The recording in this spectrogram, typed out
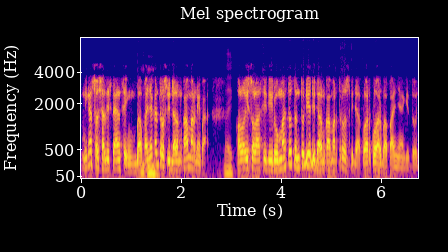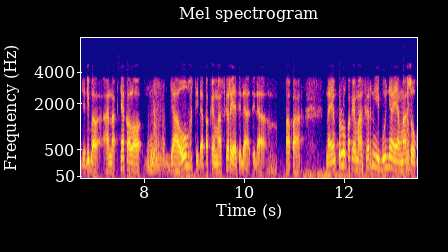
ini kan social distancing. Bapaknya hmm. kan terus di dalam kamar nih pak. Baik. Kalau isolasi di rumah tuh tentu dia di dalam kamar terus tidak keluar keluar bapaknya gitu. Jadi anaknya kalau jauh tidak pakai masker ya tidak tidak apa-apa. Nah, yang perlu pakai masker nih ibunya yang masuk.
